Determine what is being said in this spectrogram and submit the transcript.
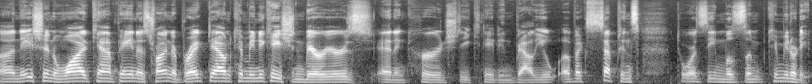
A nationwide campaign is trying to break down communication barriers and encourage the Canadian value of acceptance towards the Muslim community.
